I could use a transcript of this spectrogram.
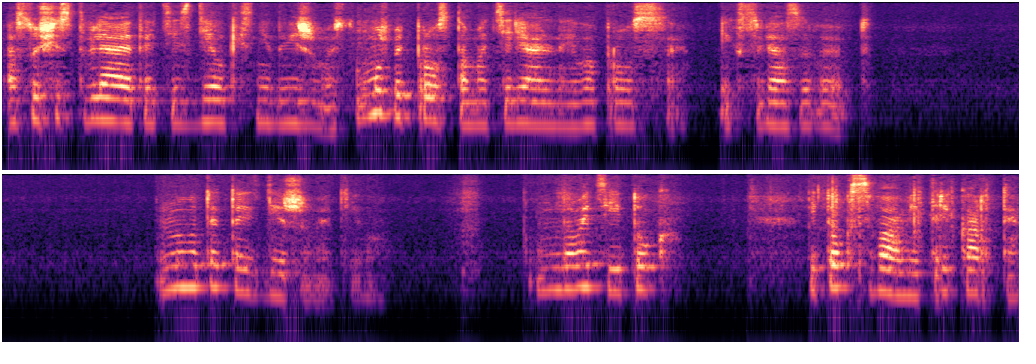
осуществляет эти сделки с недвижимостью. Может быть, просто материальные вопросы их связывают. Ну, вот это и сдерживает его. Ну, давайте итог. Итог с вами. Три карты.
